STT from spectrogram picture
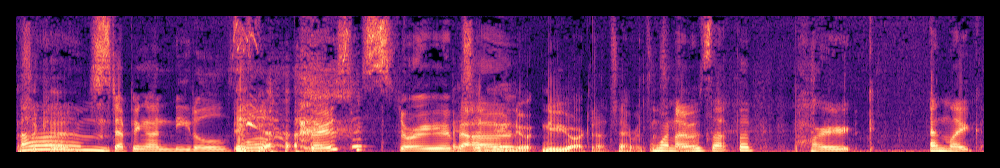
as a kid? Um, stepping on needles. well, there's a story I said about New, New York, not San Francisco. when I was at the park and like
